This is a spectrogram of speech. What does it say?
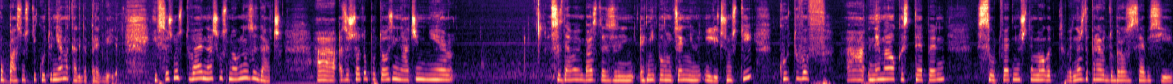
опасности, които няма как да предвидят. И всъщност това е наша основна задача. А, защото по този начин ние създаваме базата за едни пълноценни личности, които в а, немалка степен съответно ще могат веднъж да правят добро за себе си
